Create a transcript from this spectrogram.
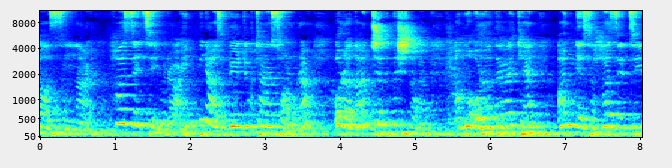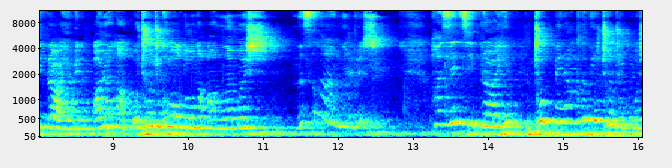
kalsınlar. Hazreti İbrahim biraz büyüdükten sonra oradan çıkmışlar. Ama oradayken annesi Hazreti İbrahim'in aranan o çocuk olduğunu anlamış. Nasıl anlamış? Hazreti İbrahim çok meraklı bir çocukmuş.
